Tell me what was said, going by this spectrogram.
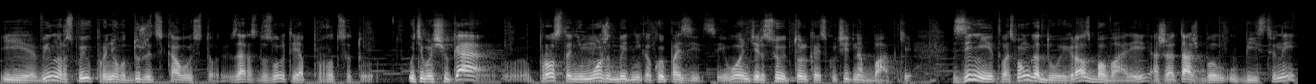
І він розповів про нього дуже цікаву історію. Зараз дозвольте, я процитую. У Тимощука э, просто не может быть никакой позиции. Его интересуют только исключительно бабки. «Зенит» в восьмом году играл с Баварией, ажиотаж был убийственный,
